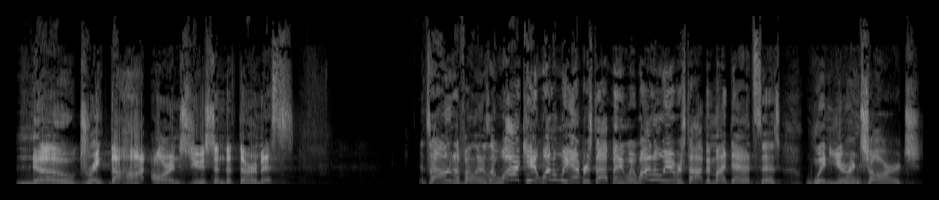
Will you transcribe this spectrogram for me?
No, drink the hot orange juice in the thermos. And so I was like, why can't, why don't we ever stop anyway? Why don't we ever stop? And my dad says, when you're in charge,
